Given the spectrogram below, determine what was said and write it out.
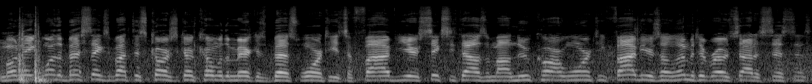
Moneque, one of the best things about this car is it's going to come with America's best warranty. It's a five-year, 60,000 mile new car warranty, five years unlimited roadside assistance,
